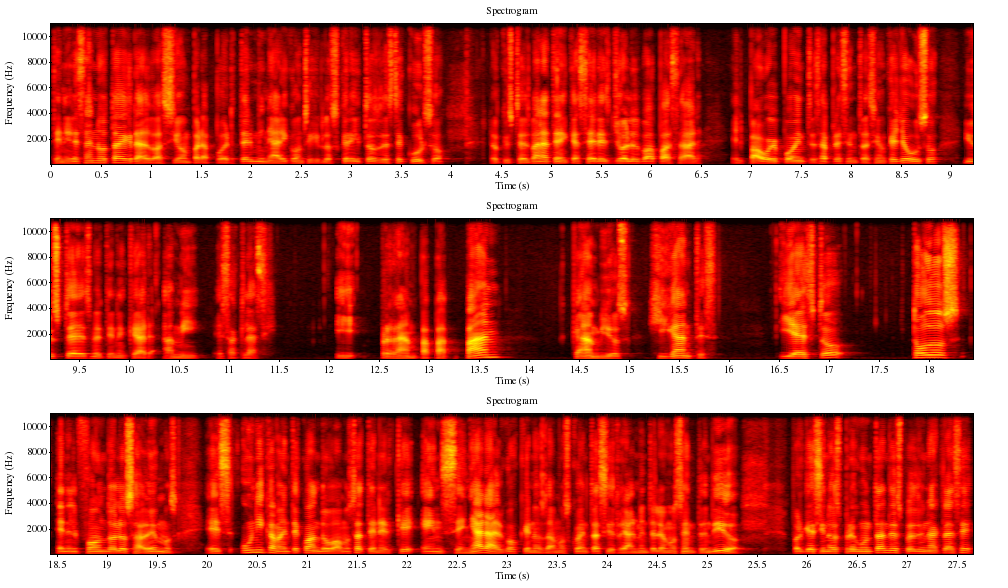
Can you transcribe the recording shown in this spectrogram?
tener esa nota de graduación, para poder terminar y conseguir los créditos de este curso, lo que ustedes van a tener que hacer es yo les voy a pasar el PowerPoint, esa presentación que yo uso, y ustedes me tienen que dar a mí esa clase. Y ram, pa, pan, cambios gigantes. Y esto todos en el fondo lo sabemos. Es únicamente cuando vamos a tener que enseñar algo que nos damos cuenta si realmente lo hemos entendido. Porque si nos preguntan después de una clase,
